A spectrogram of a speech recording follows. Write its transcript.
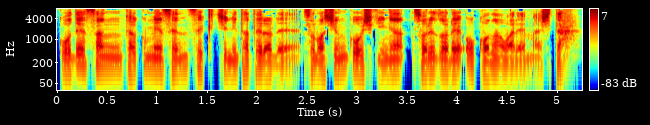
コデ山革命戦績地に建てられ、その竣工式がそれぞれ行われました。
